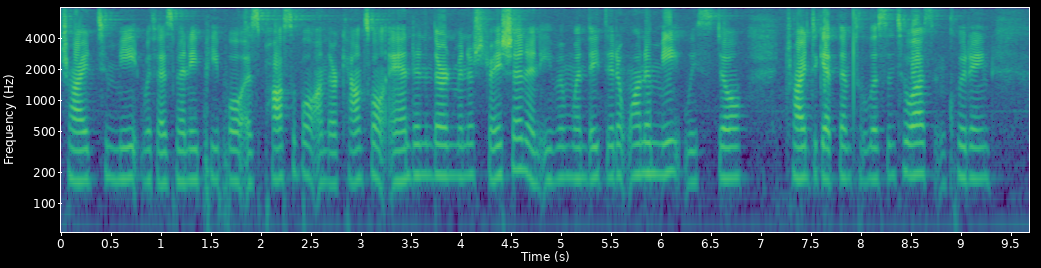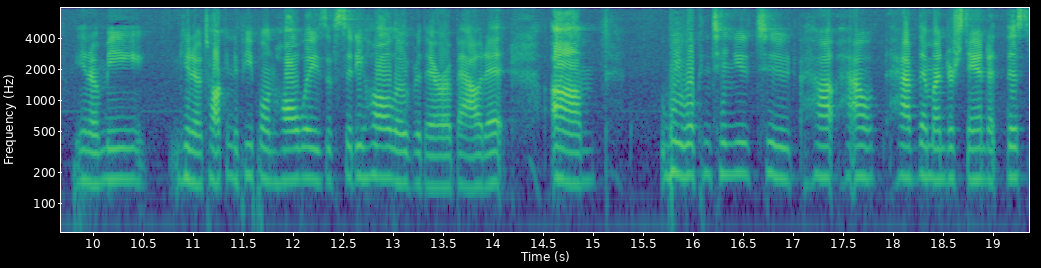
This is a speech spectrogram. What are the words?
tried to meet with as many people as possible on their council and in their administration. And even when they didn't want to meet, we still tried to get them to listen to us, including, you know, me, you know, talking to people in hallways of City Hall over there about it. Um, we will continue to ha- how have them understand at this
